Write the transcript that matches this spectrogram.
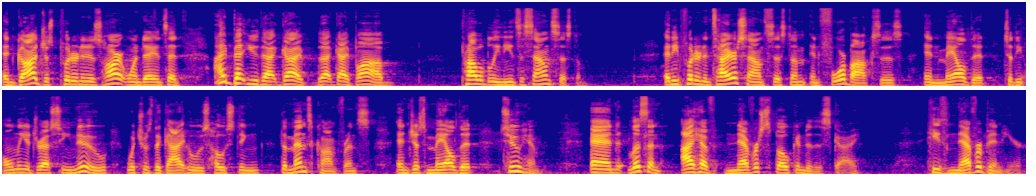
and God just put it in his heart one day and said, I bet you that guy, that guy Bob, probably needs a sound system. And he put an entire sound system in four boxes and mailed it to the only address he knew, which was the guy who was hosting the men's conference, and just mailed it to him. And listen, I have never spoken to this guy. He's never been here.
